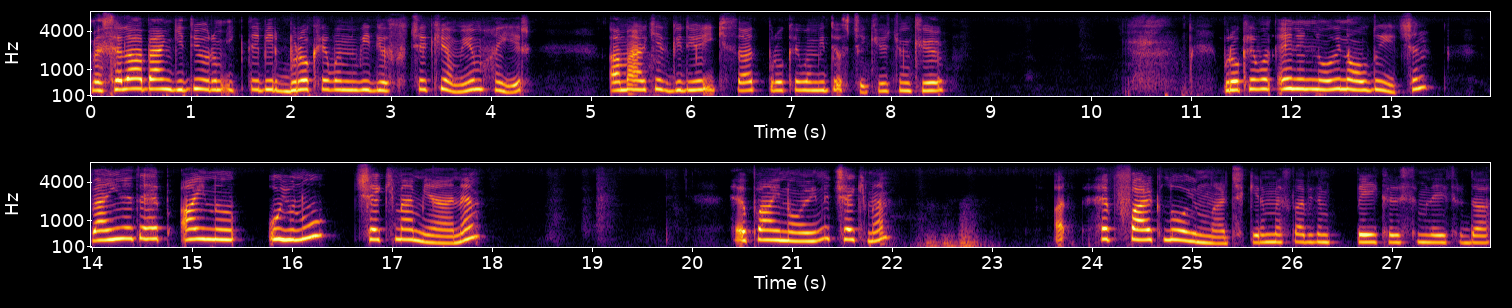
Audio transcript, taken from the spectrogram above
Mesela ben gidiyorum ilkte bir Brookhaven videosu çekiyor muyum? Hayır. Ama herkes gidiyor 2 saat Brookhaven videosu çekiyor. Çünkü Brookhaven en ünlü oyun olduğu için ben yine de hep aynı oyunu çekmem yani. Hep aynı oyunu çekmem. Hep farklı oyunlar çekerim. Mesela bizim Baker Simulator'da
